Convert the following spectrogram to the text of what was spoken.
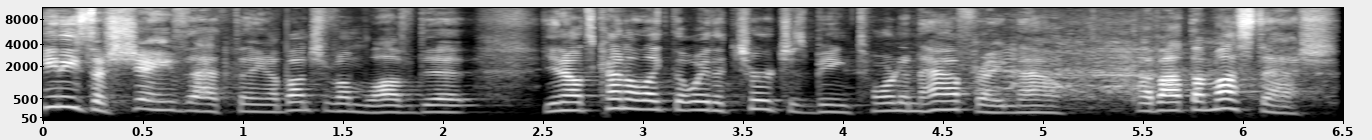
He needs to shave that thing. A bunch of them loved it. You know, it's kind of like the way the church is being torn in half right now about the mustache.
